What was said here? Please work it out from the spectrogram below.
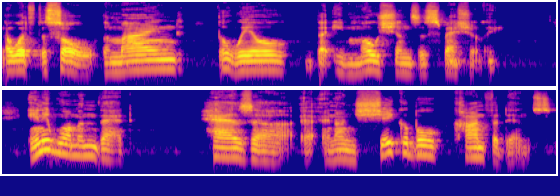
Now, what's the soul? The mind, the will, the emotions, especially. Any woman that has a, an unshakable confidence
